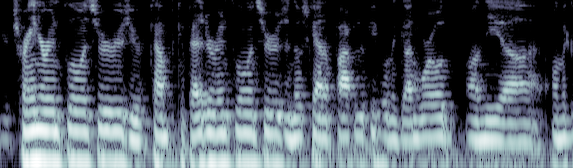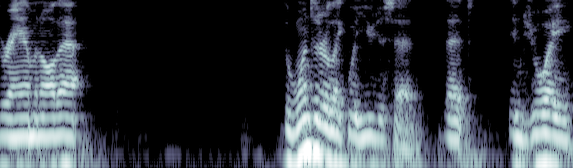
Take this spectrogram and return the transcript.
your trainer influencers, your comp- competitor influencers, and those kind of popular people in the gun world on the uh, on the gram and all that. The ones that are like what you just said, that enjoy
